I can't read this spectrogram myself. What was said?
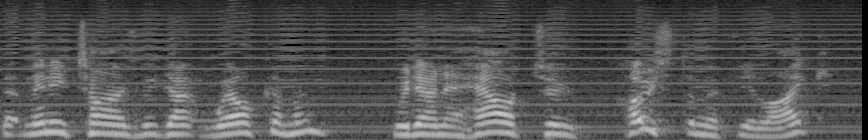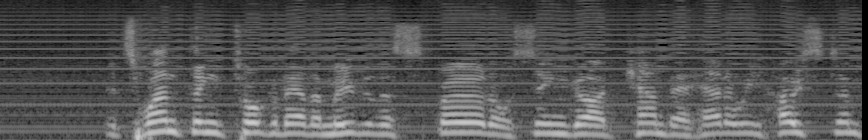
but many times we don't welcome him. We don't know how to host him if you like. It's one thing to talk about a move of the spirit or seeing god come but how do we host him?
